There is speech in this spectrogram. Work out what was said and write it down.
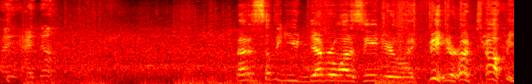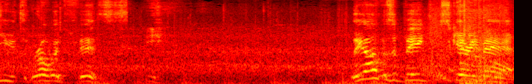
I, I know. That is something you never want to see in your life. Vader on top of you throwing fists. Leon was a big, scary man.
